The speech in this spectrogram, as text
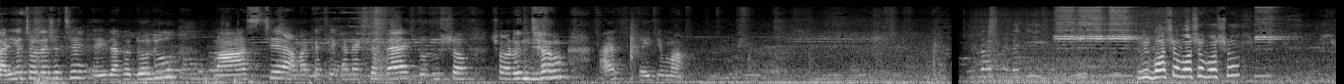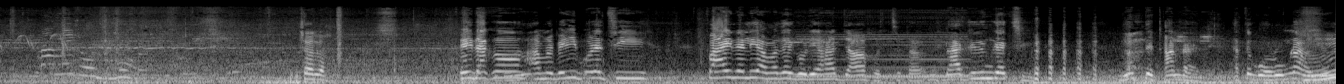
গাড়িও চলে এসেছে। এই দেখো ডলু, মা আসছে। আমার কাছে এখানে একটা ব্যাগ ডলুর সব সরঞ্জাম। আর এই যে মা। তুমি বসো বসো বসো। চলো। এই দেখো, আমরা বেরিয়ে পড়েছি। ফাইনালি আমাদের গড়িয়াহাট যাওয়া হচ্ছে তাহলে। দার্জিলিং যাচ্ছি। ঘুরতে ঠান্ডায় এত গরম না ওই জন্য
